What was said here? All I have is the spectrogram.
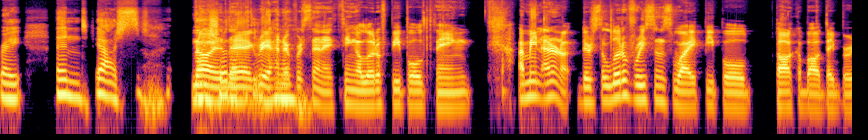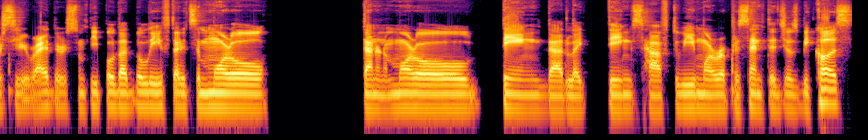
Right. And yeah, no, I agree 100%. I think a lot of people think, I mean, I don't know, there's a lot of reasons why people talk about diversity, right? There's some people that believe that it's a moral, I don't know, moral thing that like things have to be more represented just because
